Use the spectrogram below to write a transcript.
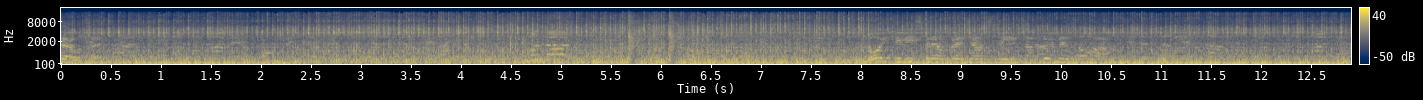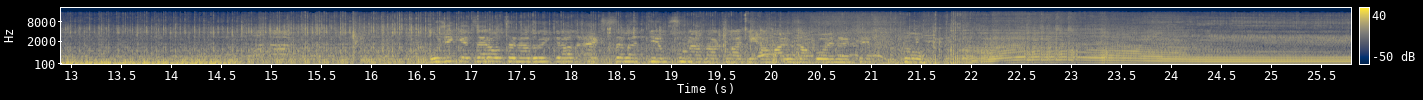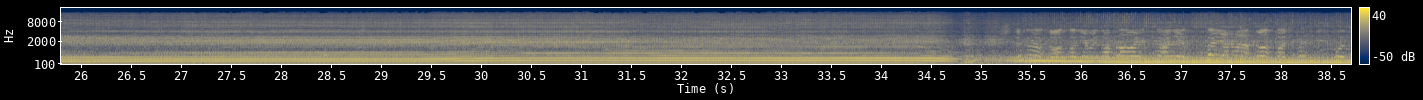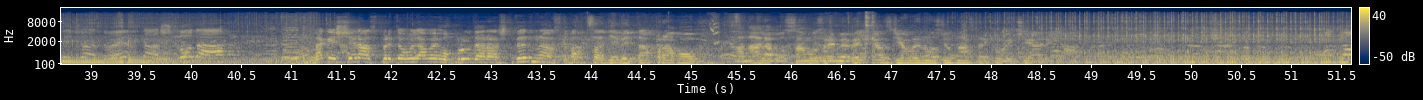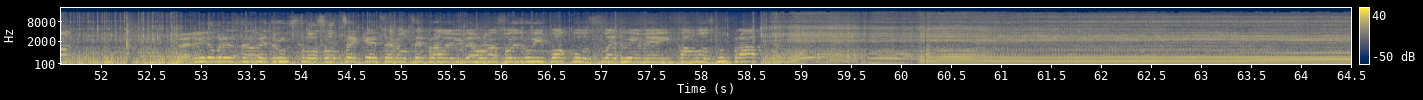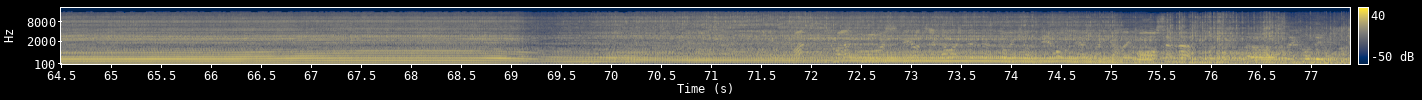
Cerovce. Dvojitý výstrel predčasný, štartujeme znova. Mužike Cerovce na druhýkrát excelentne už sú na základne a majú zapojené všetko. Na pravej strane, 17.25 výsledný čas, veľká škoda. Tak ešte raz pre toho ľavého prúdara 14.29 napravo a naľavo samozrejme veľká vzdialenosť od nástrekovej čiary. A... Veľmi dobre známe družstvo z obce Kecerovce práve vybehlo na svoj druhý pokus. Sledujeme ich famóznu prácu.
